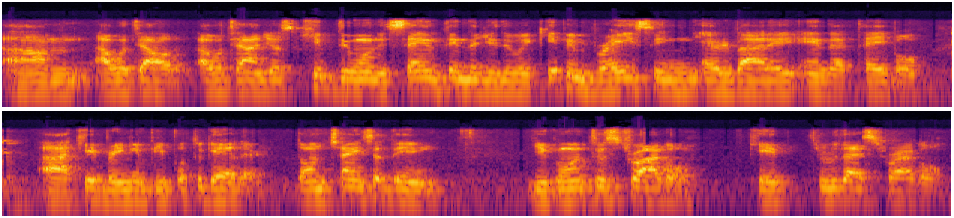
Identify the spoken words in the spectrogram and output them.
Um, I would tell I would tell them just keep doing the same thing that you do. Keep embracing everybody in that table. Uh, keep bringing people together. Don't change a thing. You're going to struggle. Keep through that struggle.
